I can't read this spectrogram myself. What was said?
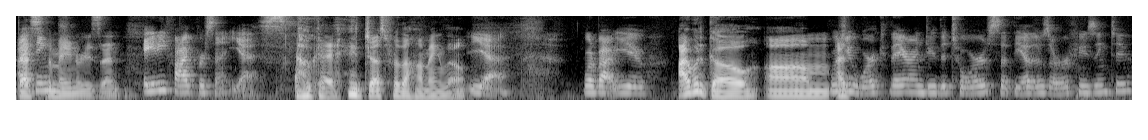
That's the main reason. eighty five percent yes. Okay, just for the humming though. Yeah. What about you? I would go. Um, Would I- you work there and do the tours that the others are refusing to?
